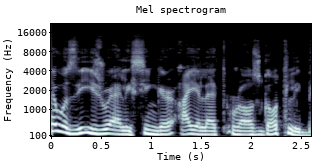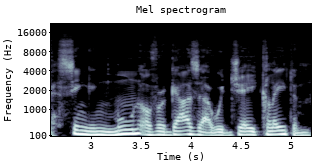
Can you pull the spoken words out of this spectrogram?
That was the Israeli singer Ayelet Rose Gottlieb singing Moon Over Gaza with Jay Clayton.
